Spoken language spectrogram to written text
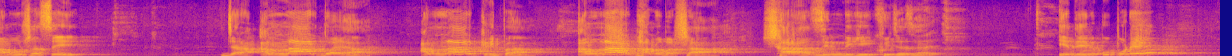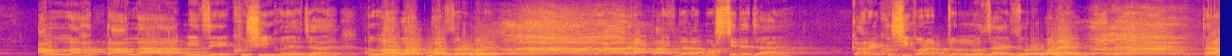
মানুষ আছে যারা আল্লাহর দয়া, আল্লাহর কৃপা, আল্লাহর ভালোবাসা সারা জিন্দগি খুঁজে যায়। এদের উপরে আল্লাহ তালা নিজে খুশি হয়ে যায়। আল্লাহ আকবার, জোরে বলে তারা পাঁচ বেলা মসজিদে যায়, কারে খুশি করার জন্য যায়, জোরে বলেন। তারা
